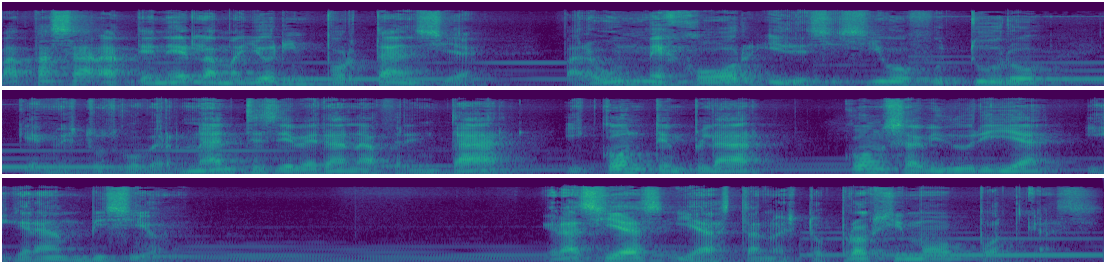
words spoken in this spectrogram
va a pasar a tener la mayor importancia para un mejor y decisivo futuro que nuestros gobernantes deberán afrontar y contemplar con sabiduría y gran visión. Gracias y hasta nuestro próximo podcast.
